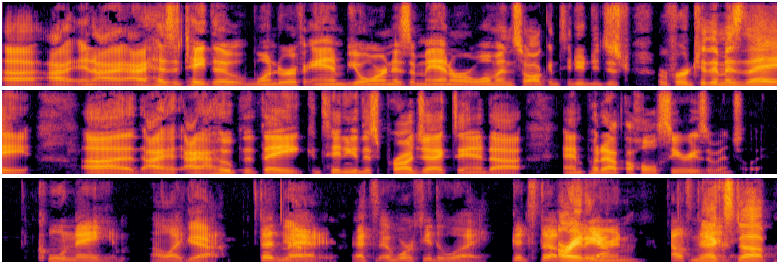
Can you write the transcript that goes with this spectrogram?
Uh, I and I, I hesitate to wonder if Anne Bjorn is a man or a woman, so I'll continue to just refer to them as they. Uh, I I hope that they continue this project and uh and put out the whole series eventually. Cool name. I like Yeah. that. Doesn't Yeah. matter. That's it works either way. Good stuff. All right, yeah, Aaron. Next up,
